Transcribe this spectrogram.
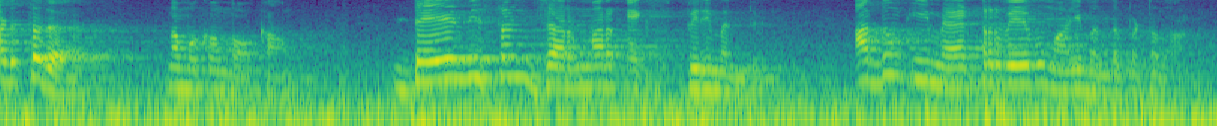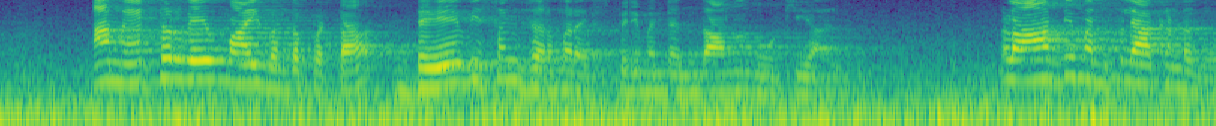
അടുത്തത് നമുക്കൊന്ന് നോക്കാം. ഡേവിസൺ ജർമർ എക്സ്പെരിമെന്റ് അതും ഈ മാറ്റർ വേവുമായി ബന്ധപ്പെട്ടതാണ്. ആ മാറ്റർ വേവുമായി ബന്ധപ്പെട്ട ഡേവിസൺ ജർമർ എക്സ്പെരിമെന്റ് എന്താണെന്ന് നോക്കിയാൽ നമ്മൾ ആദ്യം മനസ്സിലാക്കേണ്ടത്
